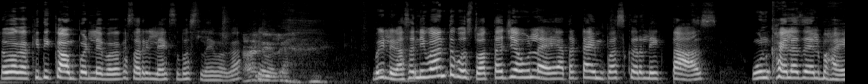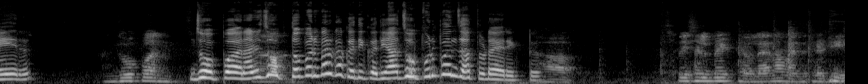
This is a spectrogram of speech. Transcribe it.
बघा किती काम पडलंय बघा कसा रिलॅक्स बसलाय बघा. हा, हे बघा. बघितलं असं निवांत बसतो. आता जेवलाय आता टाइमपास करेल एक तास. ऊन खायला जाईल बाहेर. झोपण. झोपण. आणि झोपतो पण बरं का कधी कधी हा झोपून पण जातो डायरेक्ट हा. स्पेशल बेड ठेवलाय ना माझ्यासाठी.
